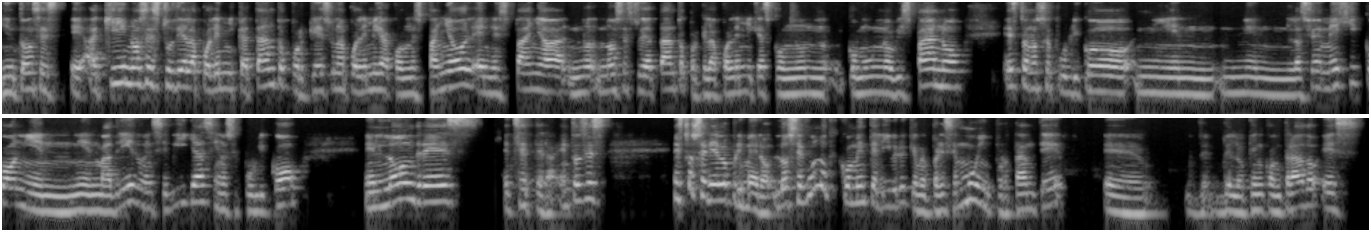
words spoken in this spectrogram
Y entonces eh, aquí no se estudia la polémica tanto porque es una polémica con español, en España no, se estudia tanto porque la polémica es con un, como un obispano. Esto no se publicó ni en, ni en la Ciudad de México, ni en, ni en Madrid o en Sevilla, sino se publicó en Londres, etcétera. Entonces, esto sería lo primero. Lo segundo que comenta el libro y que me parece muy importante eh, de, lo que he encontrado es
